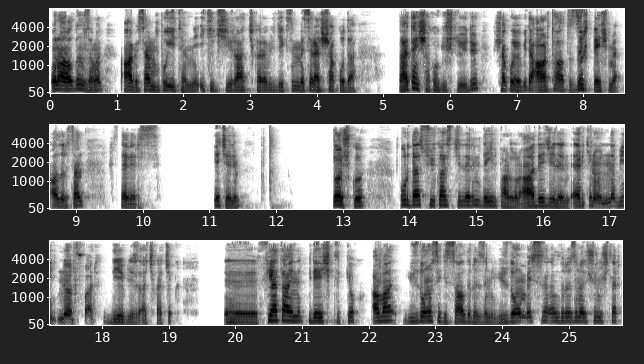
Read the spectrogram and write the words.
Onu aldığın zaman abi sen bu itemle iki kişiyi rahat çıkarabileceksin. Mesela Shaco'da zaten Shaco güçlüydü. Shaco'ya bir de artı altı zırh deşme alırsan severiz. Geçelim. Coşku. Burada suikastçilerin değil pardon ADC'lerin erken oyununa bir nerf var diyebiliriz açık açık. Ee, fiyat aynı bir değişiklik yok ama %18 saldırı hızını %15 saldırı hızına düşürmüşler.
